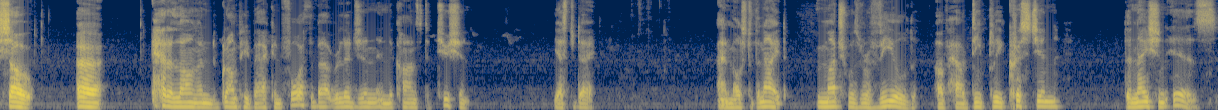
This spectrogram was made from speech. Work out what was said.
So, uh, had a long and grumpy back and forth about religion in the Constitution yesterday and most of the night. Much was revealed of how deeply Christian the nation is.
